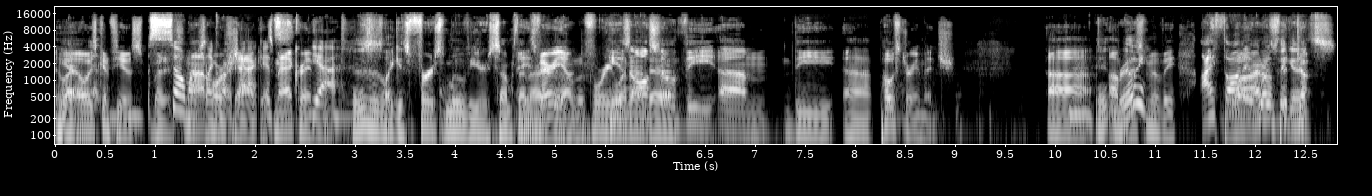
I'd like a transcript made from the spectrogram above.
who I always confuse, but it's so much not like Horshack. Rorschach. It's, Matt Craven. Yeah. This is like his first movie or something. He's I don't very know, young. Before he He's went on also to, the um the uh, poster image uh, It- of really? this movie. I thought well, it I don't was think the dar- it's.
